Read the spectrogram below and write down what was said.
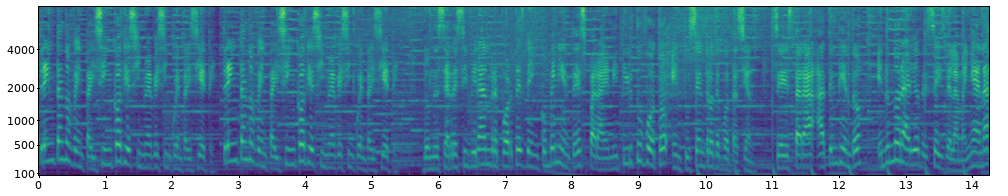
3095 1957. 3095 1957 donde se recibirán reportes de inconvenientes para emitir tu voto en tu centro de votación. Se estará atendiendo en un horario de 6 de la mañana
